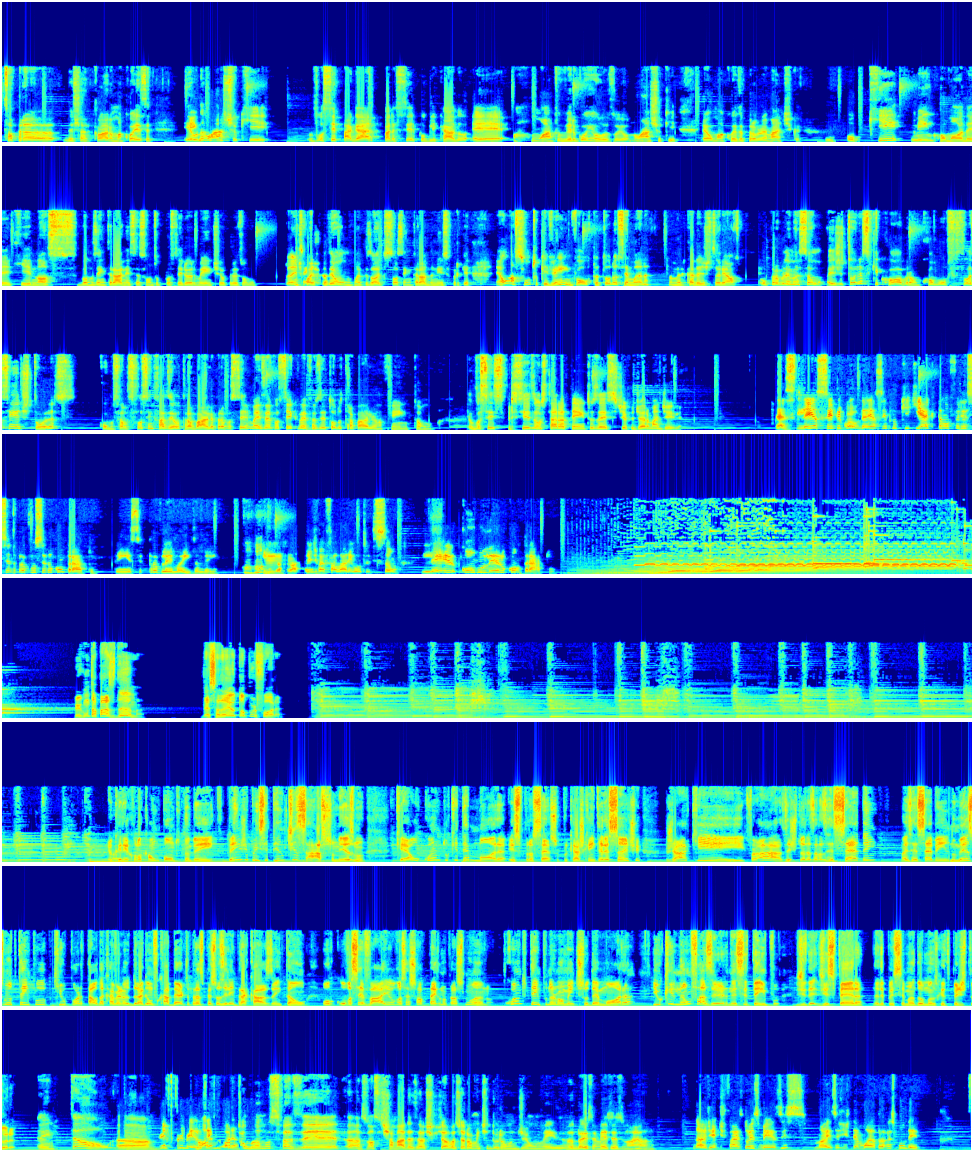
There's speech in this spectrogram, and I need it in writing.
Só para deixar claro uma coisa, eu não acho que você pagar para ser publicado é um ato vergonhoso. Eu não acho que é uma coisa problemática. O que me incomoda é que nós vamos entrar nesse assunto posteriormente, eu presumo. A gente Sim. pode fazer um, um episódio só centrado nisso, porque é um assunto que vem em volta toda semana no mercado editorial. O problema são editoras que cobram como se fossem editoras, como se elas fossem fazer o trabalho para você, mas é você que vai fazer todo o trabalho no fim. Então, vocês precisam estar atentos a esse tipo de armadilha. É, leia sempre, leia sempre o que, que é que estão oferecendo para você no contrato. Tem esse problema aí também. Uhum. A, gente vai falar, a gente vai falar em outra edição ler, como ler o contrato. Pergunta pras damas. Dessa daí eu tô por fora. Eu queria colocar um ponto também, bem de principiantezaço mesmo, que é o quanto que demora esse processo, porque acho que é interessante, já que ah, as editoras elas recebem mas recebem no mesmo tempo que o portal da Caverna do Dragão fica aberto para as pessoas irem para casa. Então, ou, ou, você vai ou você só pega no próximo ano. Quanto tempo normalmente isso demora e o que não fazer nesse tempo de, de espera, né, depois que você mandou o manuscrito para editora? Então, uh, primeiro, nós demora. costumamos fazer as nossas chamadas, eu acho que elas geralmente duram de um mês a dois meses, não é, Ana? Não, a gente faz dois meses, mas a gente demora para responder.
